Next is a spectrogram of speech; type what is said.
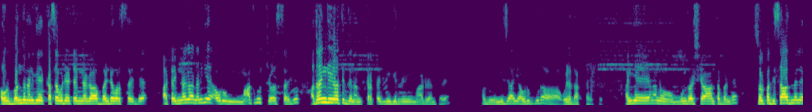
ಅವ್ರು ಬಂದು ನನಗೆ ಕಸ ಹೊಡಿಯೋ ಟೈಮ್ನಾಗ ಬಂಡೆ ಒರೆಸ್ತಾ ಇದ್ದೆ. ಆ ಟೈಮ್ನಾಗ ನನಗೆ ಅವರು ಮಾತುಗಳು ಕೇಳಿಸ್ತಾ ಇದ್ದು ಅದರಂಗೆ ಹೇಳ್ತಿದ್ದೆ ನಾನು ಕರೆಕ್ಟಾಗಿ ಹಿಂಗಿರ್ರಿ, ಹಿಂಗೆ ಮಾಡ್ರಿ ಅಂತೇಳಿ. ಅದು ನಿಜ ಆಗಿ ಅವ್ರಿಗೂ ಕೂಡ ಒಳ್ಳೇದಾಗ್ತಾ ಇತ್ತು. ಹಂಗೆ ನಾನು ಮುಂದುವರ್ಷ ಅಂತ ಬಂದೆ. ಸ್ವಲ್ಪ ದಿವಸ ಆದಮೇಲೆ,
